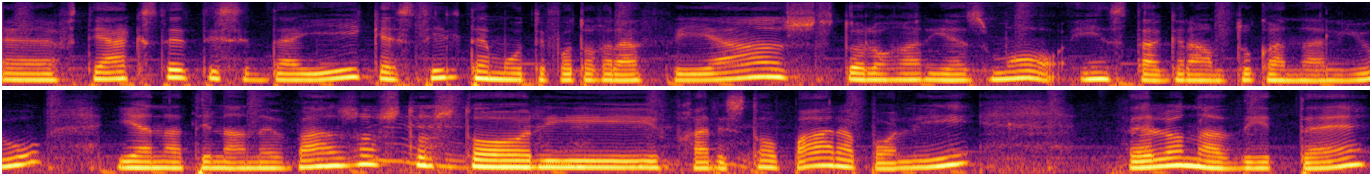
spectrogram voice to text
Ε, φτιάξτε τη συνταγή και στείλτε μου τη φωτογραφία στο λογαριασμό Instagram του καναλιού για να την ανεβάζω στο story. Ευχαριστώ πάρα πολύ. Θέλω να δείτε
